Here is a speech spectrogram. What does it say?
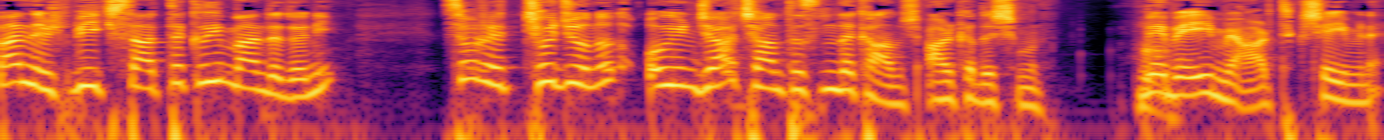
Ben demiş bir iki saat takılayım ben de döneyim. Sonra çocuğunun oyuncağı çantasında kalmış arkadaşımın. Bebeği mi artık şey mi ne.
